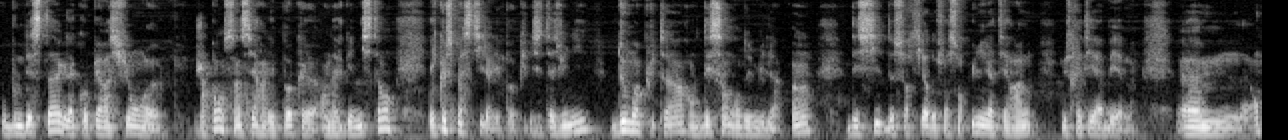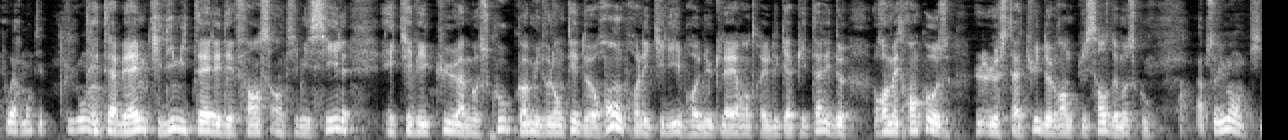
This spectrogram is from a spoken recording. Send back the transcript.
au Bundestag, la coopération euh, je pense, sincère à l'époque euh, en Afghanistan. Et que se passe-t-il à l'époque? Les États-Unis, deux mois plus tard, en décembre 2001, décident de sortir de façon unilatérale du traité ABM. Euh, on pourrait remonter plus loin. Traité ABM qui limitait les défenses antimissiles et qui est vécu à Moscou comme une volonté de rompre l'équilibre nucléaire entre les deux capitales et de remettre en cause le statut de grande puissance de Moscou. Absolument, qui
